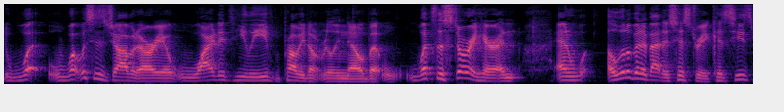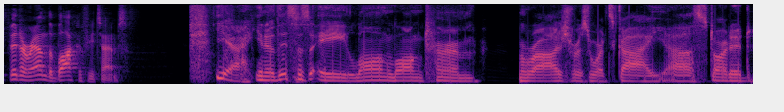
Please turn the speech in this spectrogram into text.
what what was his job at Aria? Why did he leave? We probably don't really know, but what's the story here? And and a little bit about his history because he's been around the block a few times. Yeah, you know, this is a long, long term Mirage Resorts guy. Uh, started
